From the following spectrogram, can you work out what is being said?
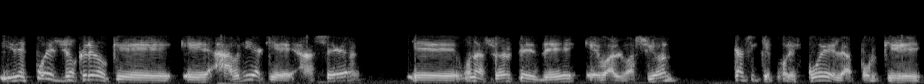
Y después yo creo que eh, habría que hacer eh, una suerte de evaluación casi que por escuela, porque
